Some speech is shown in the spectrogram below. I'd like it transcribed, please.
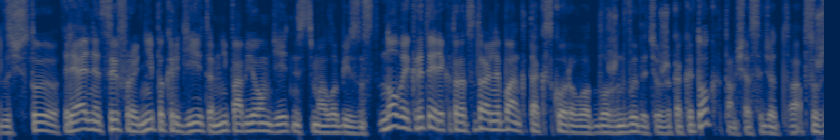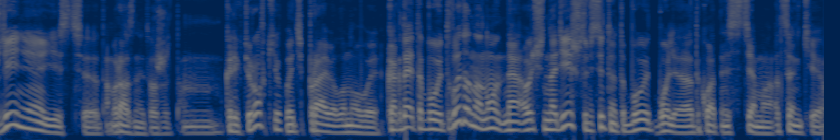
зачастую реальные цифры ни по кредитам, ни по объемам деятельности малого бизнеса. Новые критерии, которые Центральный банк так скоро вот должен выдать уже как итог, там сейчас идет обсуждение, есть э, там разные тоже там корректировки в эти правила новые. Когда это будет выдано, ну, я очень надеюсь, что действительно это будет более адекватная система оценки,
